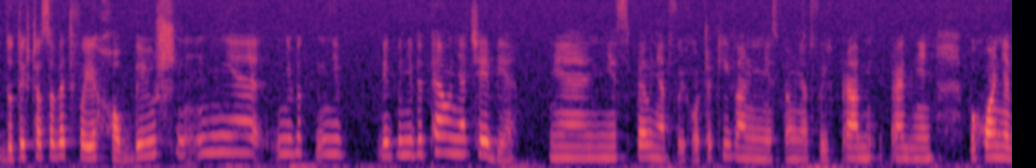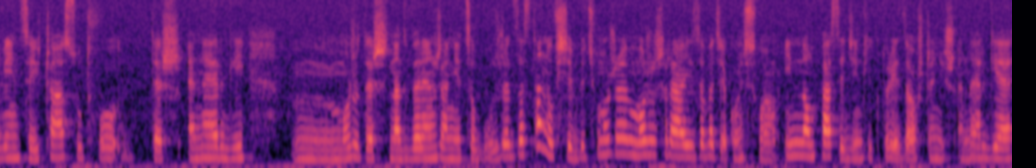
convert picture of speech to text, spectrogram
dotychczasowe Twoje hobby już nie, nie, nie, jakby nie wypełnia Ciebie, nie, nie spełnia Twoich oczekiwań, nie spełnia Twoich pra, pragnień, pochłania więcej czasu, też energii, mm, może też nadwyręża nieco budżet. Zastanów się, być może możesz realizować jakąś swoją inną pasję, dzięki której zaoszczędzisz energię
